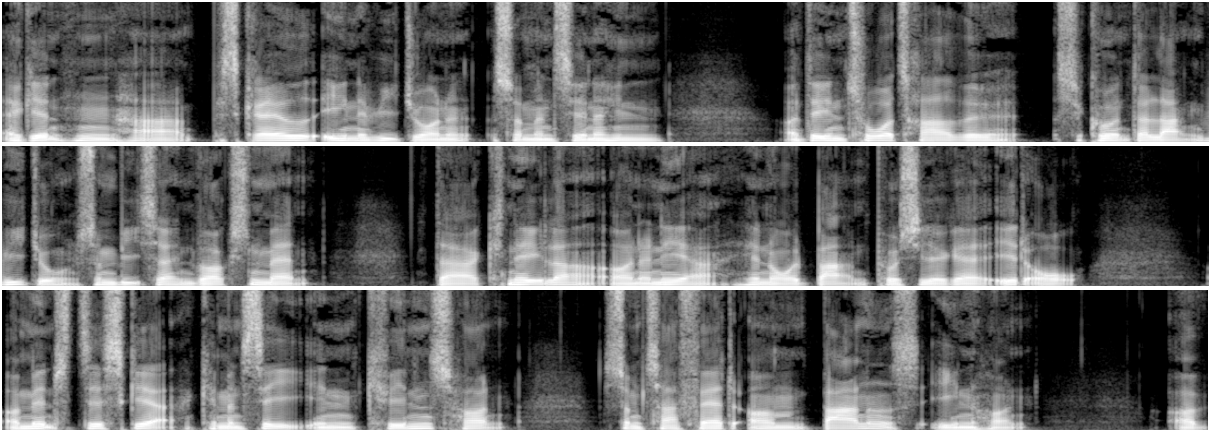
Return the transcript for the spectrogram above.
Agenten har beskrevet en af videoerne, som man sender hende, og det er en 32 sekunder lang video, som viser en voksen mand, der knæler og onanerer hen over et barn på cirka et år. Og mens det sker, kan man se en kvindes hånd, som tager fat om barnets ene hånd. Og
